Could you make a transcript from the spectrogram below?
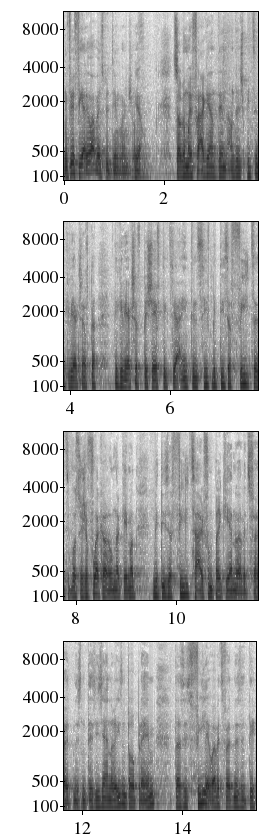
und für faire Arbeitsbedingungen schaffen. Sag einmal Frage an den, an den Spitzengewerkschafter. Die Gewerkschaft beschäftigt sich ja intensiv mit dieser Vielzahl, was es schon vor Corona gegeben hat, mit dieser Vielzahl von prekären Arbeitsverhältnissen. Das ist ja ein Riesenproblem, dass es viele Arbeitsverhältnisse, die, äh,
